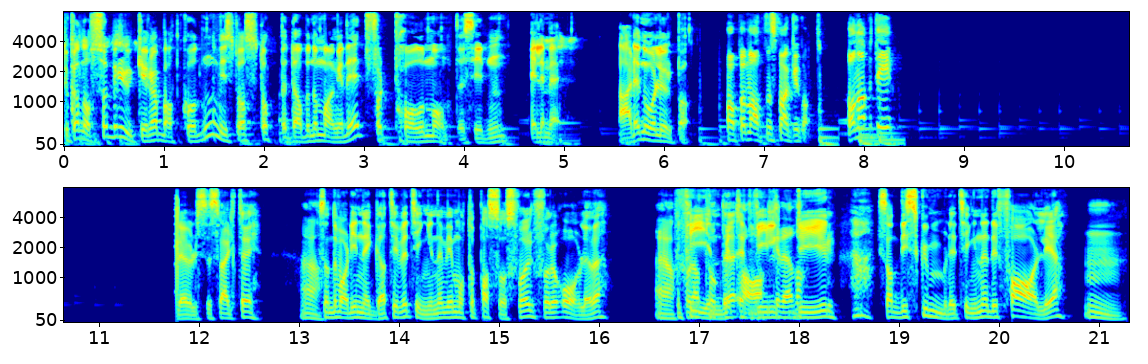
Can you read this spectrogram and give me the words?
Du kan også bruke rabattkoden hvis du har stoppet abonnementet ditt for tolv måneder siden eller mer. Er det noe å lure på? Håper maten smaker godt. Bon appétit! Opplevelsesverktøy. Ja. Så det var de negative tingene vi måtte passe oss for for å overleve. Ja, for fiende, et vilt det, dyr, sant? de skumle tingene, de farlige. Mm.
